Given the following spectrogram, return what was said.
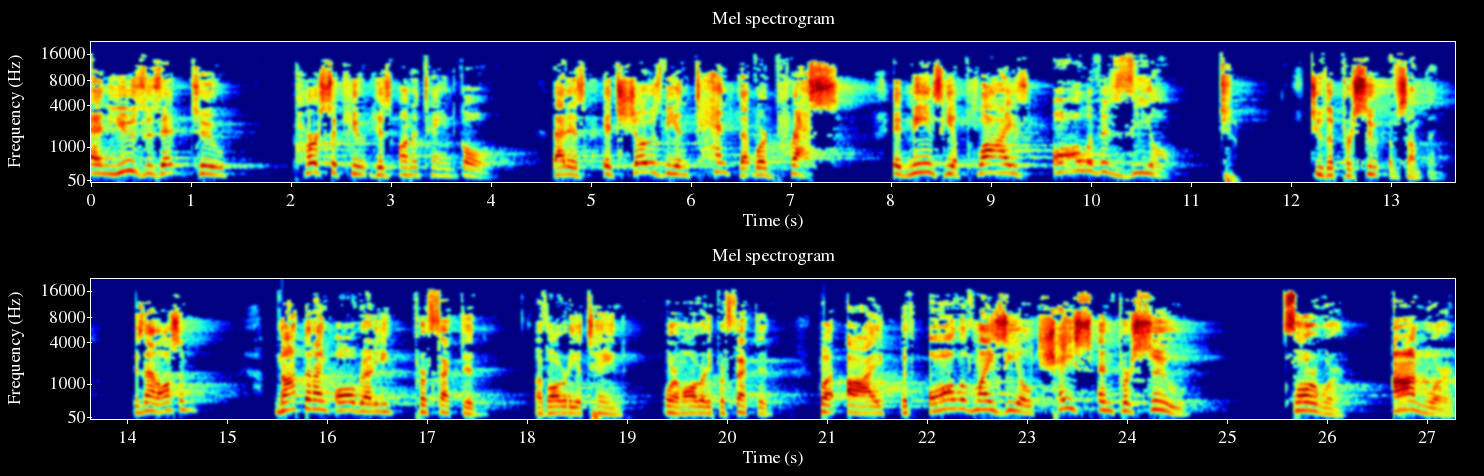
and uses it to persecute his unattained goal. That is, it shows the intent, that word press. It means he applies all of his zeal to, the pursuit of something. Isn't that awesome? Not that I'm already perfected, I've already attained, or I'm already perfected, but I, with all of my zeal, chase and pursue forward, onward,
